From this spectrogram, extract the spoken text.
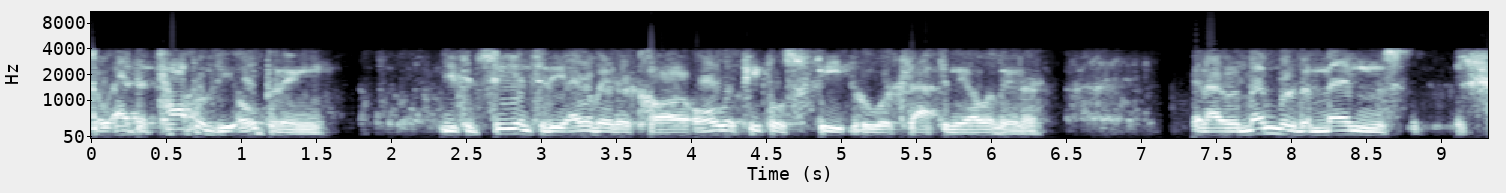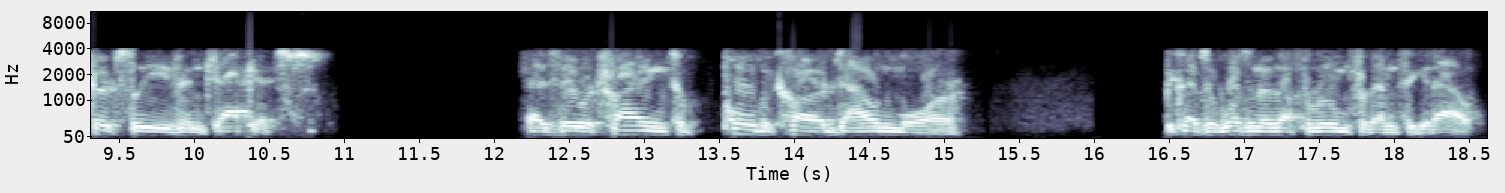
So at the top of the opening, you could see into the elevator car all the people's feet who were trapped in the elevator. And I remember the men's shirt sleeve and jackets as they were trying to pull the car down more because there wasn't enough room for them to get out.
